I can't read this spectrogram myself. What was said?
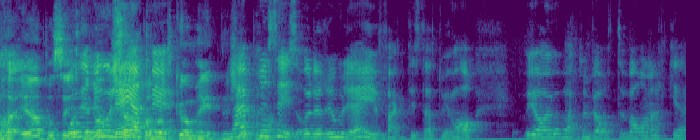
behö- ja precis, Och ni det behöver roliga är köpa att vi... något. Kom hit, ni Nej köper precis, och det roliga är ju faktiskt att vi har... Jag har jobbat med vårt varumärke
